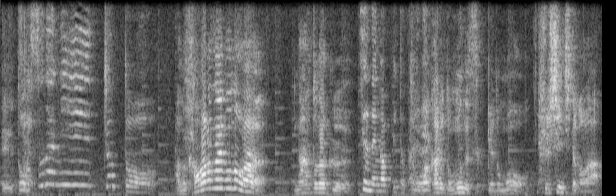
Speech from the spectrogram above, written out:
えっと。さすがにちょっと。あの変わらないものはなんとなく生年月日とかとね分かると思うんですけども出身地とかは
